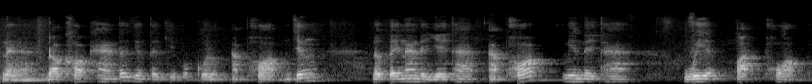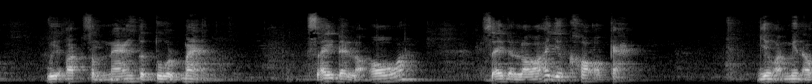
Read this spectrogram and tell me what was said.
ហ្នឹងហើយដល់ខកខានទៅយើងទៅជាបុគ្គលអភ័ព្វអញ្ចឹងនៅពេលណាដែលនិយាយថាអភ័ព្វមានន័យថាវាអត់ភ័ព្វវាអត់សំណាងទទួលបានស្អីដែលល្អស្អីដែលល្អហើយយើងខកឱកាសយើងអត់មានឱ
